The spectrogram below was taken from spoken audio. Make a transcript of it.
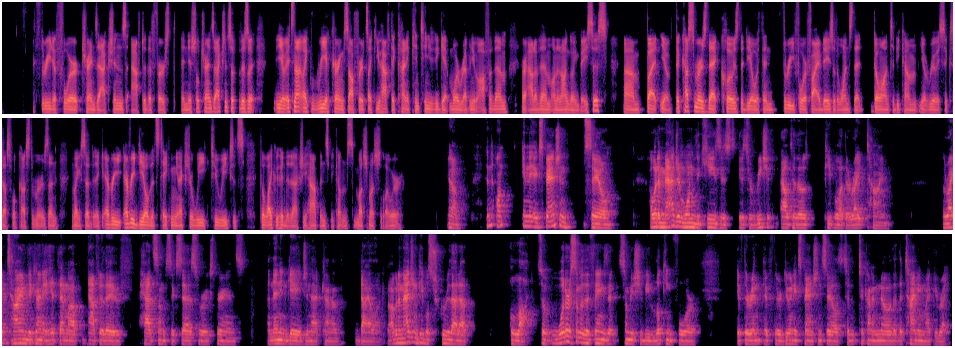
three to four transactions after the first initial transaction. So there's a, you know, it's not like reoccurring software. It's like you have to kind of continue to get more revenue off of them or out of them on an ongoing basis. Um, but you know, the customers that close the deal within three, four, five days are the ones that go on to become you know really successful customers. And, and like I said, like every every deal that's taking an extra week, two weeks, it's the likelihood that it actually happens becomes much much lower. Yeah, and on in the expansion sale, I would imagine one of the keys is is to reach out to those people at the right time, the right time to kind of hit them up after they've had some success or experience, and then engage in that kind of dialogue. I would imagine people screw that up a lot. So, what are some of the things that somebody should be looking for if they're in if they're doing expansion sales to to kind of know that the timing might be right?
